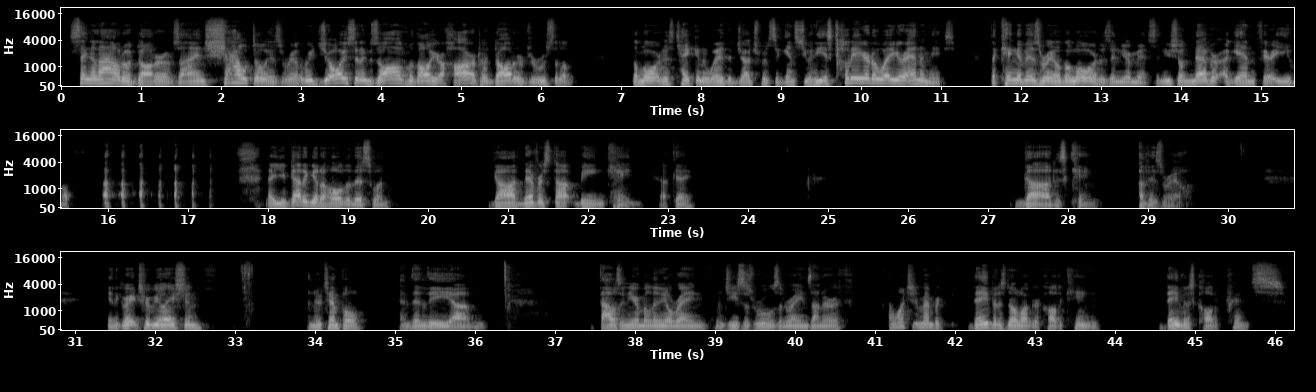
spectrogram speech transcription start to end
Sing aloud, O daughter of Zion. Shout, O Israel. Rejoice and exalt with all your heart, O daughter of Jerusalem. The Lord has taken away the judgments against you, and he has cleared away your enemies. The King of Israel, the Lord, is in your midst, and you shall never again fear evil. now, you got to get a hold of this one. God never stopped being king, okay? God is king of Israel. In the Great Tribulation, the new temple, and then the um, thousand year millennial reign when Jesus rules and reigns on earth, I want you to remember David is no longer called a king. David is called a prince.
